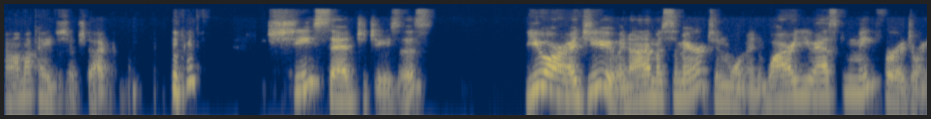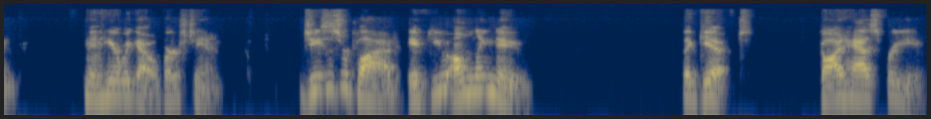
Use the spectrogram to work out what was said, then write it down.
All my pages are stuck. she said to Jesus, You are a Jew, and I am a Samaritan woman. Why are you asking me for a drink? And then here we go, verse 10. Jesus replied, If you only knew the gift God has for you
